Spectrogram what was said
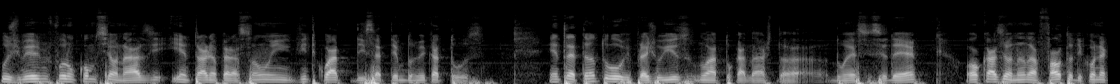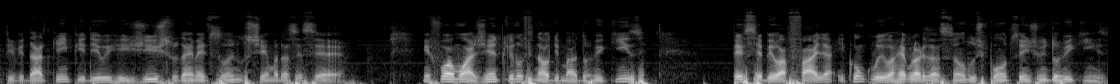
os mesmos foram comissionados e entraram em operação em 24 de setembro de 2014. Entretanto, houve prejuízo no ato do cadastro da, do SCDE, ocasionando a falta de conectividade que impediu o registro das medições no sistema da CCE. Informa o agente que no final de maio de 2015 percebeu a falha e concluiu a regularização dos pontos em junho de 2015.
